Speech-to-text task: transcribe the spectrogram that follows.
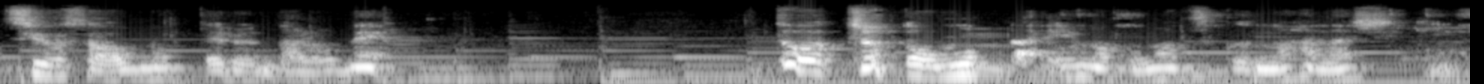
強さを持ってるんだろうね。と、ちょっと思った、うん今小松くんの話聞いて。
